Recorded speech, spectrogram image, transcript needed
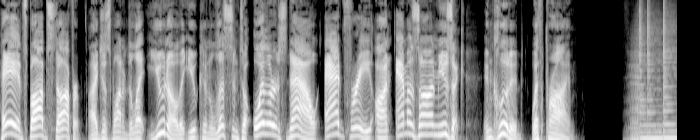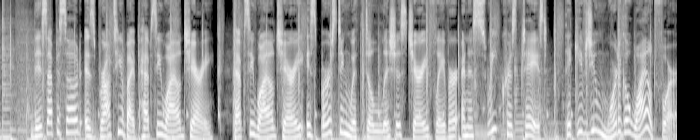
Hey, it's Bob Stauffer. I just wanted to let you know that you can listen to Oilers Now ad free on Amazon Music, included with Prime. This episode is brought to you by Pepsi Wild Cherry. Pepsi Wild Cherry is bursting with delicious cherry flavor and a sweet, crisp taste that gives you more to go wild for.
